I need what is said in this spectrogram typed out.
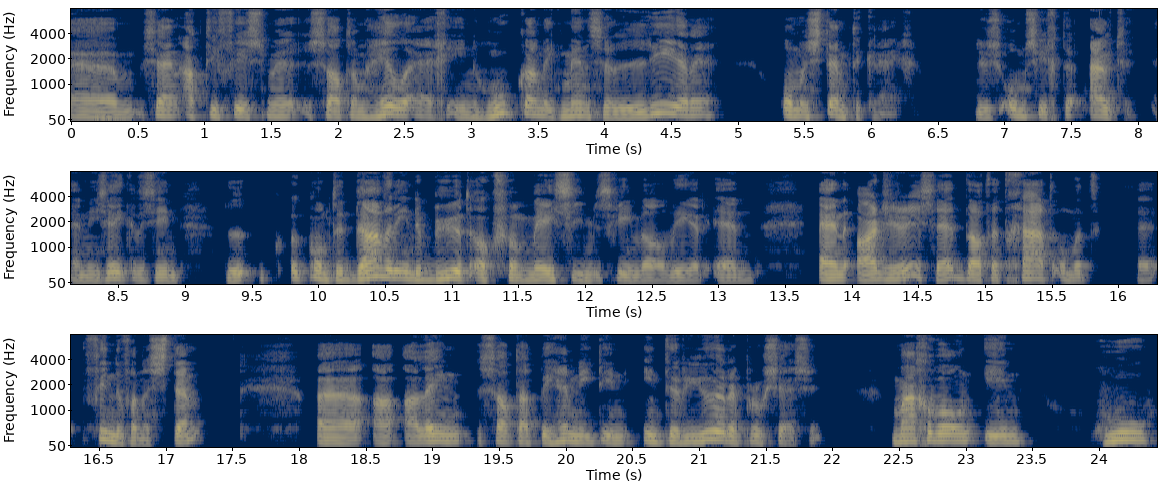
Um, zijn activisme zat hem heel erg in hoe kan ik mensen leren om een stem te krijgen. Dus om zich te uiten. En in zekere zin komt het daar weer in de buurt ook van Macy misschien wel weer en, en Argyris, hè, dat het gaat om het uh, vinden van een stem. Uh, alleen zat dat bij hem niet in interieure processen, maar gewoon in hoe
